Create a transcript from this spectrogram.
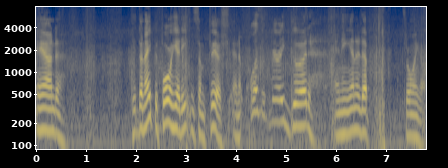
And the night before, he had eaten some fish, and it wasn't very good, and he ended up throwing up.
